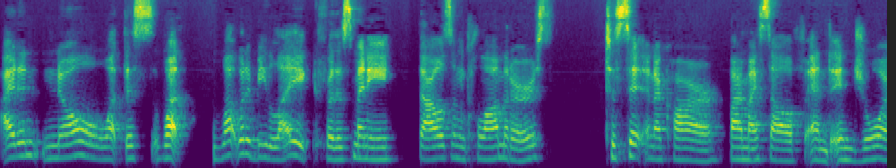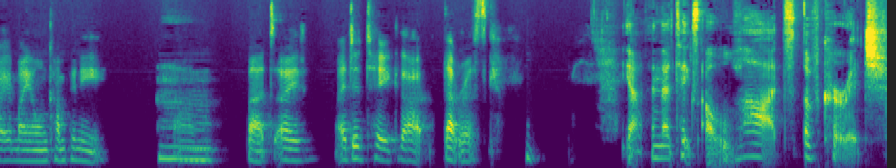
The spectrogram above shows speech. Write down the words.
i didn't know what this what what would it be like for this many thousand kilometers to sit in a car by myself and enjoy my own company. Mm. Um, but I I did take that that risk. Yeah, and that takes a lot of courage.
